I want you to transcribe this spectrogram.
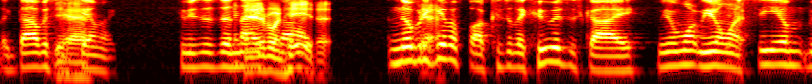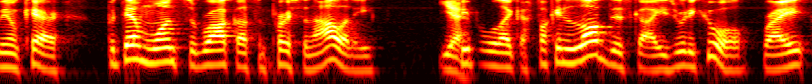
Like that was his gimmick. He was just a and nice everyone guy. hated it. Nobody Yeah. give a fuck because they're like, who is this guy? We don't want. We don't want to see him. We don't care. But then once The Rock got some personality, Yeah, people were like, I fucking love this guy. He's really cool, right?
